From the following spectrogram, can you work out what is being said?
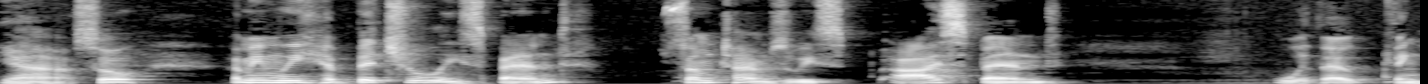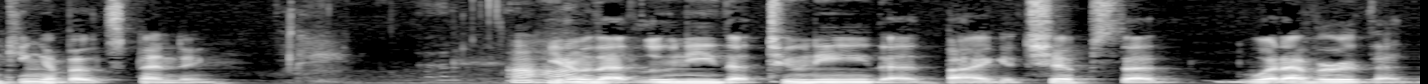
Yeah. So, I mean, we habitually spend. Sometimes we, I spend without thinking about spending. Uh-huh. You know, that loonie, that toonie, that bag of chips, that whatever, that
